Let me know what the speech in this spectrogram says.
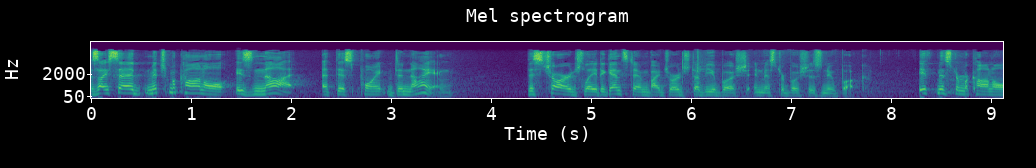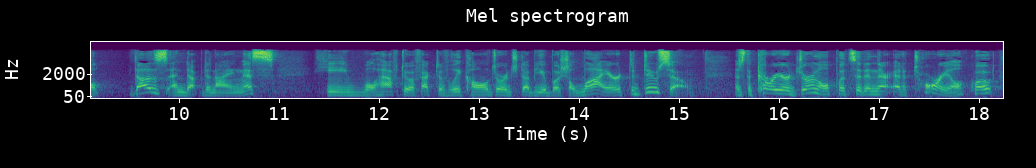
As I said, Mitch McConnell is not at this point denying this charge laid against him by George W. Bush in Mr. Bush's new book. If Mr. McConnell does end up denying this, he will have to effectively call George W. Bush a liar to do so. As the Courier Journal puts it in their editorial, quote,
